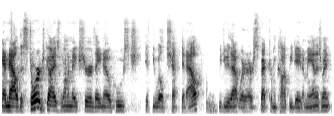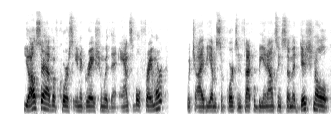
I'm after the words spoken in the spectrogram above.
And now the storage guys want to make sure they know who's, if you will, checked it out. We do that with our Spectrum copy data management. You also have, of course, integration with the Ansible framework, which IBM supports. In fact, we'll be announcing some additional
